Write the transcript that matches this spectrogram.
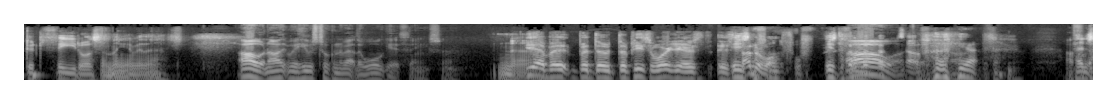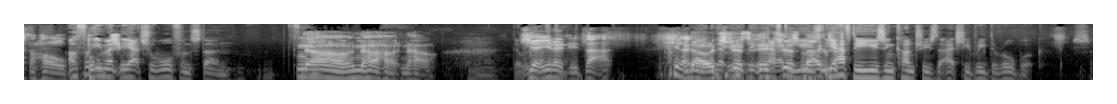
good feed or something over there. Oh no, he was talking about the war gear thing. So. No, Yeah, but but the, the piece of war gear is, is is Thunderwolf. Thunderwolf. Is the Oh, Thunderwolf okay. Oh, yeah. I Hence thought, the whole. I thought you meant the actual Wulfen Stone. No, no, no. that Yeah, you don't need that. You don't No, it's that just that you it's have to just use- max- you have to use in countries that actually read the rule book. So.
